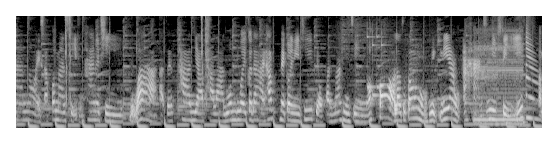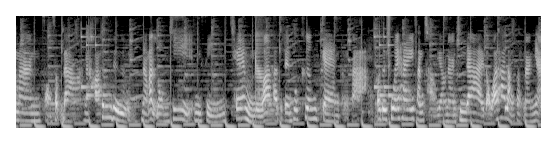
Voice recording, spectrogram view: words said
นานหน่อยสักประมาณ 4-5 นาที หรือว่าอาจจะทานยาพาราร่วมด้วยก็ได้ถ้าในกรณีที่เสียวฟันมากจริงๆเนาะก็เราจะต้องหลีกเลี่ยงอาหารที่มีสีประมาณ 2 สัปดาห์นะคะ เครื่องดื่มน้ำอัดลมที่มีสีเข้มหรือว่าอาจจะเป็นพวกเครื่องแกงต่างๆ ก็จะช่วยให้ฟันขาวยาวนานขึ้นได้ แต่ว่าถ้าหลังจากนั้นเนี่ย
